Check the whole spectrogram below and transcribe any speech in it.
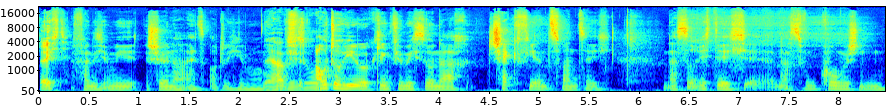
Echt? Fand ich irgendwie schöner als Auto Hero. Ja, wieso? Auto Hero klingt für mich so nach Check 24. Nach so richtig, äh, nach so einem komischen.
